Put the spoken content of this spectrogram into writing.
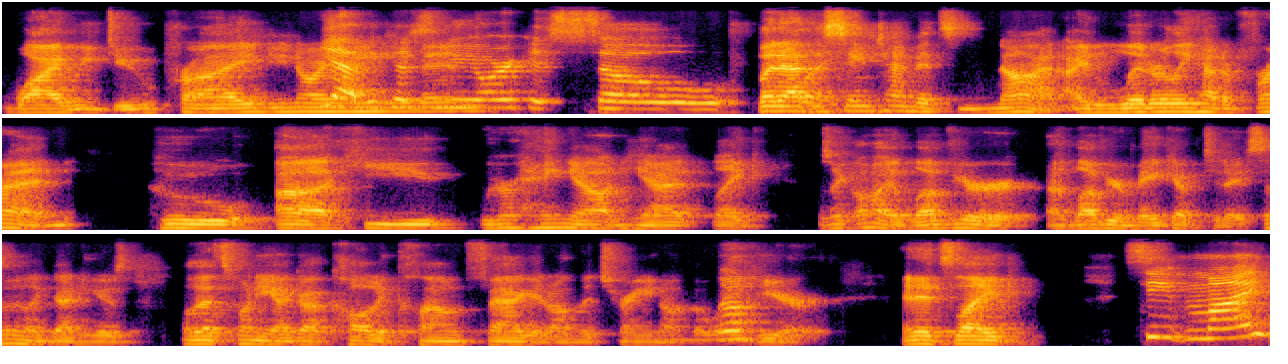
why we do pride you know what yeah, I mean, because even? New York is so but at like- the same time it's not i literally had a friend who uh he we were hanging out and he had like I was like, oh, I love your, I love your makeup today, something like that. And he goes, well, that's funny. I got called a clown faggot on the train on the way Ugh. here, and it's like, See, my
